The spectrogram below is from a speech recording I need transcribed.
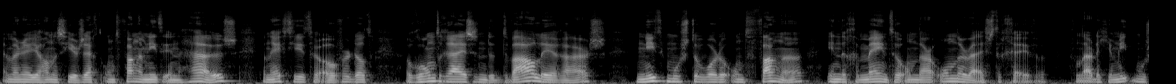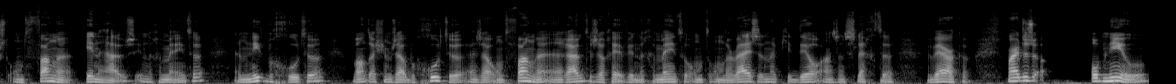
En wanneer Johannes hier zegt: ontvang hem niet in huis, dan heeft hij het erover dat rondreizende dwaalleraars niet moesten worden ontvangen in de gemeente om daar onderwijs te geven. Vandaar dat je hem niet moest ontvangen in huis, in de gemeente, en hem niet begroeten. Want als je hem zou begroeten en zou ontvangen en ruimte zou geven in de gemeente om te onderwijzen, dan heb je deel aan zijn slechte werken. Maar dus opnieuw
